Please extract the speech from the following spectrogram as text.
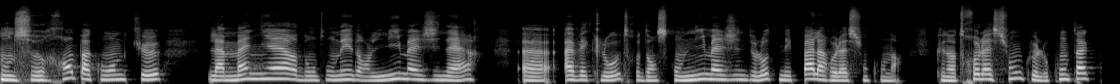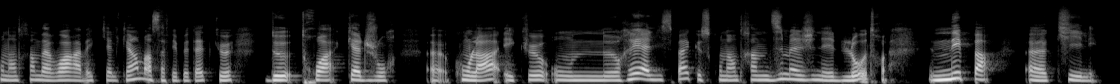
On ne se rend pas compte que la manière dont on est dans l'imaginaire euh, avec l'autre, dans ce qu'on imagine de l'autre, n'est pas la relation qu'on a. Que notre relation, que le contact qu'on est en train d'avoir avec quelqu'un, ben, ça fait peut-être que deux, trois, quatre jours. Euh, qu'on l'a et qu'on ne réalise pas que ce qu'on est en train d'imaginer de l'autre n'est pas euh, qui il est.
